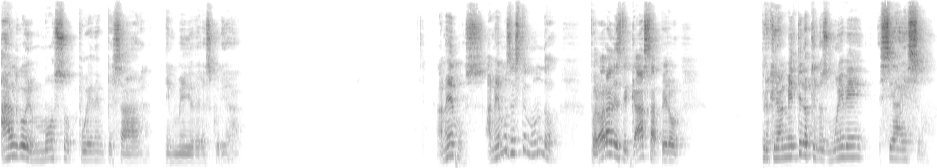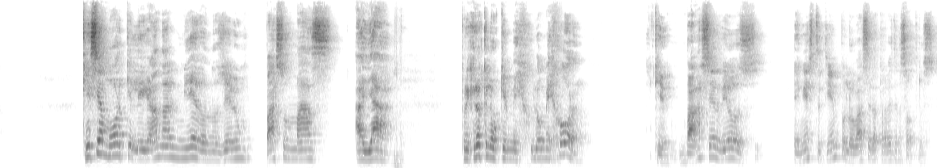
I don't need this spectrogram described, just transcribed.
algo hermoso puede empezar en medio de la oscuridad. Amemos, amemos este mundo, por ahora desde casa, pero, pero que realmente lo que nos mueve sea eso. Que ese amor que le gana al miedo nos lleve un paso más allá. Porque creo que lo, que lo mejor que va a hacer Dios en este tiempo lo va a hacer a través de nosotros.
